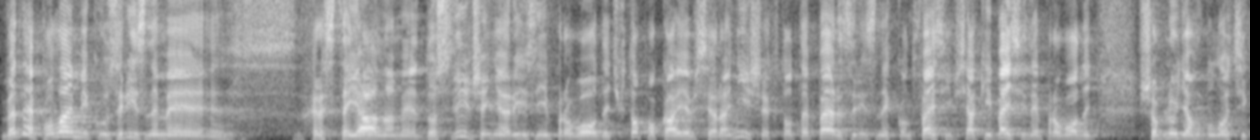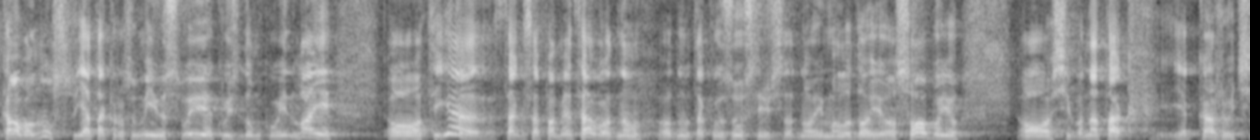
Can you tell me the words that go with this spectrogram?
веде полеміку з різними е, християнами, дослідження різні проводить, хто покаявся раніше, хто тепер з різних конфесій, всякі бесіди проводить, щоб людям було цікаво. Ну, я так розумію, свою якусь думку він має. От, я так запам'ятав одну, одну таку зустріч з одною молодою особою. Ось, і вона так, як кажуть,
